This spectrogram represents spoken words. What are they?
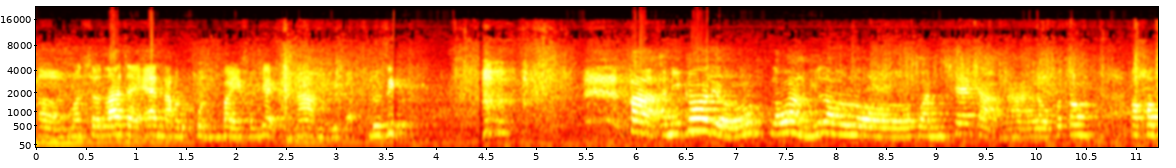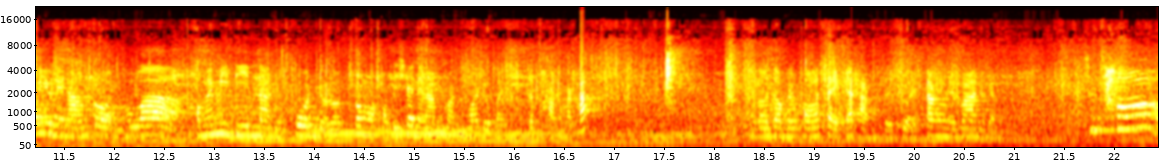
เอ่อมอนสเตอร่าใจแอนนะคะทุกคนใบเขาใหญ่ขนาดนี้แบบดูสิค่ะ อันนี้ก็เดี๋ยวระหว่างที่เรารอวันแช่กากนะคะ เราก็ต้องเอาเขาไปอยู่ในน้ำก่อน เพราะว่าเขาไม่มีดินนะทุกคนเดี๋ยวเราต้องเอาเขาไปแช่ในน้ำก่อนเพราะว่าเดี๋ยวใบเขาจะพังนะคะเดี๋ยวเราจะไปเพาะใส่กระถางสวยๆตั้งในบ้านกันฉันชอบ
